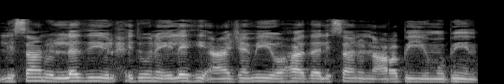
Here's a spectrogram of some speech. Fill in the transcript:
لسان الذي يلحدون إليه أعجمي وهذا لسان عربي مبين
